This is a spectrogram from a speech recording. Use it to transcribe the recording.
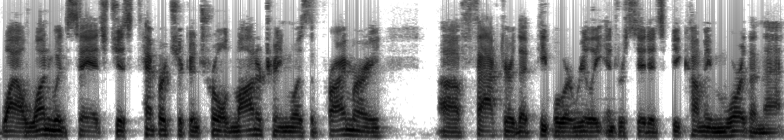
while one would say it's just temperature controlled monitoring was the primary uh, factor that people were really interested, it's becoming more than that.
